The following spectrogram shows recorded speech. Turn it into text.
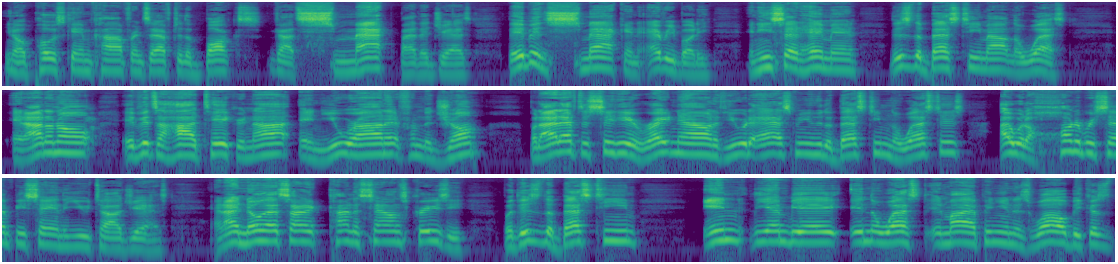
you know post game conference after the Bucks got smacked by the Jazz. They've been smacking everybody, and he said, "Hey man, this is the best team out in the West." And I don't know if it's a hot take or not, and you were on it from the jump, but I'd have to sit here right now, and if you were to ask me who the best team in the West is, I would 100% be saying the Utah Jazz. And I know that kind of sounds crazy, but this is the best team in the NBA in the West, in my opinion, as well, because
